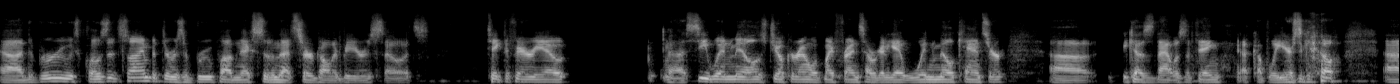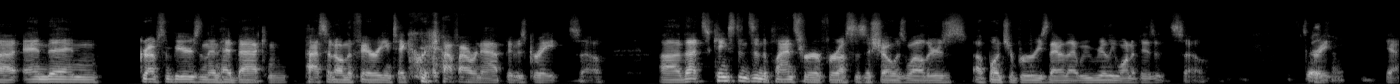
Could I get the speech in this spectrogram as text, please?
Uh, the brewery was closed at the time, but there was a brew pub next to them that served all their beers. So it's take the ferry out, uh, see windmills, joke around with my friends how we're going to get windmill cancer uh, because that was a thing a couple of years ago. Uh, and then grab some beers and then head back and pass it on the ferry and take a quick half hour nap. It was great. So uh, that's Kingston's in the plans for for us as a show as well. There's a bunch of breweries there that we really want to visit. So it's really great. Fun. Yeah.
